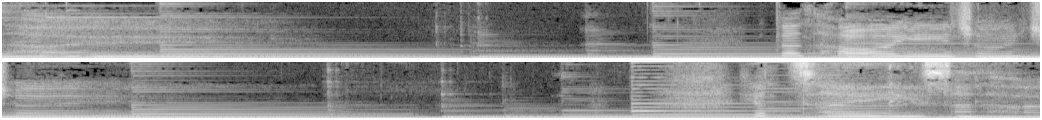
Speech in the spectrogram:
去不可以再追一切已失去。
